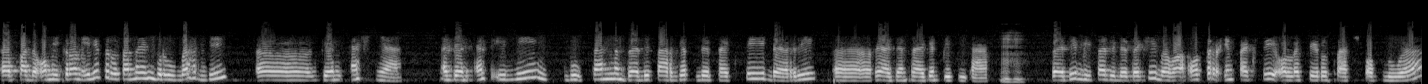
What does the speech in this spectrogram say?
eh, pada Omikron ini terutama yang berubah di eh, gen S-nya. Gen S ini bukan menjadi target deteksi dari eh, reagen-reagen PCR. Mm -hmm. Jadi bisa dideteksi bahwa oh terinfeksi oleh virus SARS-CoV-2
